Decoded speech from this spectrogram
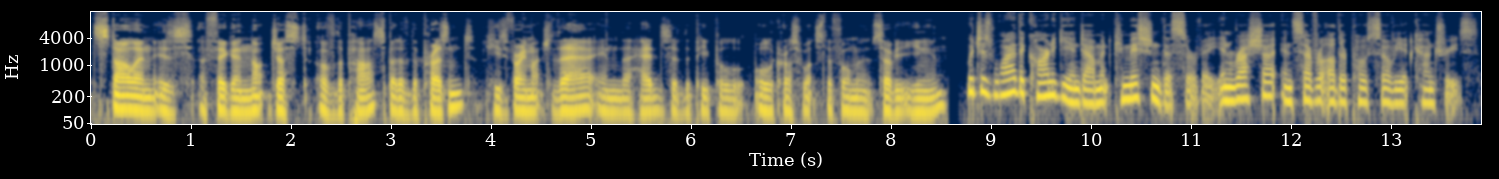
Stalin is a figure not just of the past, but of the present. He's very much there in the heads of the people all across what's the former Soviet Union. Which is why the Carnegie Endowment commissioned this survey in Russia and several other post Soviet countries.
